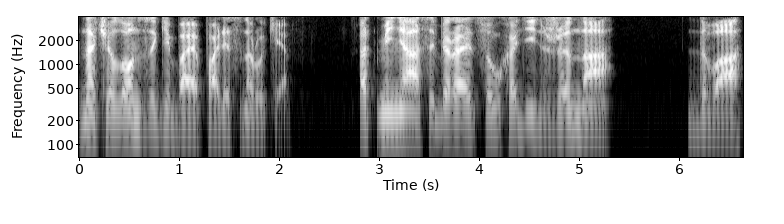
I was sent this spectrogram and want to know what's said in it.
Начал он, загибая палец на руке. От меня собирается уходить жена. Два.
